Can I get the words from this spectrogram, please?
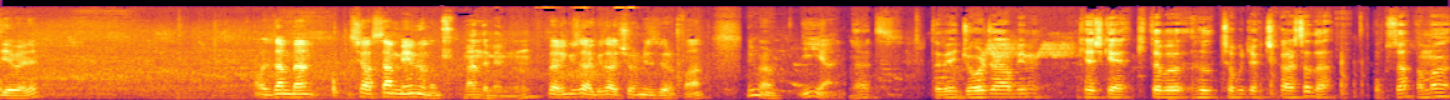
diye böyle. O yüzden ben şahsen memnunum. Ben de memnunum. Böyle güzel güzel açıyorum izliyorum falan. Bilmiyorum. iyi yani. Evet. Tabii George abim keşke kitabı hı- çabucak çıkarsa da okusa ama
